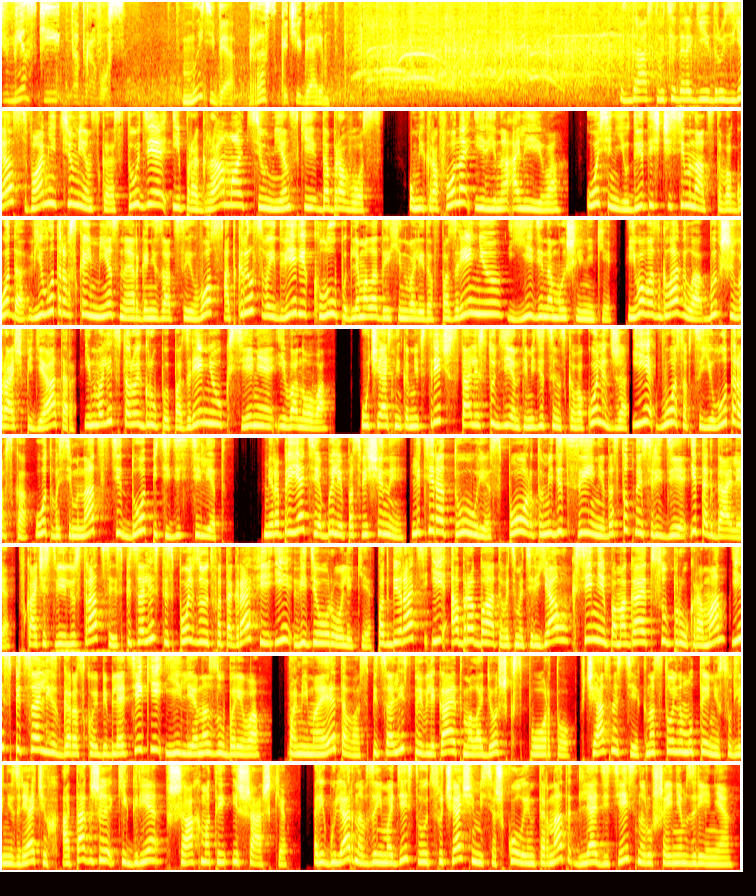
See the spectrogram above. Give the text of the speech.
Тюменский добровоз. Мы тебя раскочегарим. Здравствуйте, дорогие друзья! С вами Тюменская студия и программа «Тюменский добровоз». У микрофона Ирина Алиева. Осенью 2017 года в Елуторовской местной организации ВОЗ открыл свои двери клуб для молодых инвалидов по зрению «Единомышленники». Его возглавила бывший врач-педиатр, инвалид второй группы по зрению Ксения Иванова. Участниками встреч стали студенты медицинского колледжа и ВОСовцы Елуторовска от 18 до 50 лет. Мероприятия были посвящены литературе, спорту, медицине, доступной среде и так далее. В качестве иллюстрации специалист использует фотографии и видеоролики. Подбирать и обрабатывать материал Ксении помогает супруг Роман и специалист городской библиотеки Елена Зубарева. Помимо этого, специалист привлекает молодежь к спорту, в частности, к настольному теннису для незрячих, а также к игре в шахматы и шашки. Регулярно взаимодействует с учащимися школы-интернат для детей с нарушением зрения.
